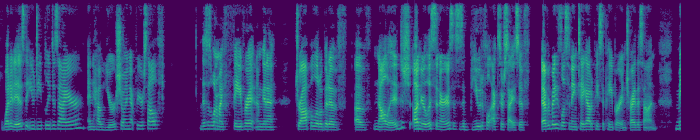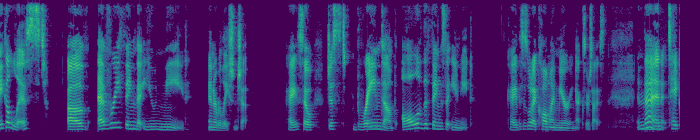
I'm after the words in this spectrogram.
what it is that you deeply desire and how you're showing up for yourself, this is one of my favorite. I'm going to drop a little bit of of knowledge on your listeners. This is a beautiful exercise. If everybody's listening, take out a piece of paper and try this on. Make a list of everything that you need in a relationship. Okay, so just brain dump all of the things that you need. Okay, this is what I call my mirroring exercise. And then mm-hmm. take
